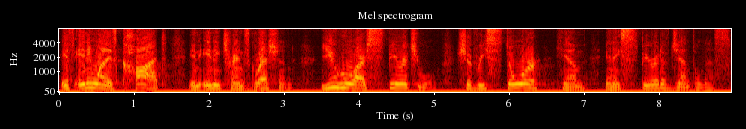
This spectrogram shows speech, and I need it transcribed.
If anyone is caught in any transgression, you who are spiritual should restore him in a spirit of gentleness,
